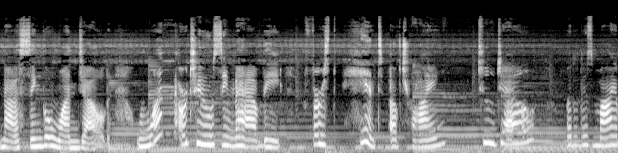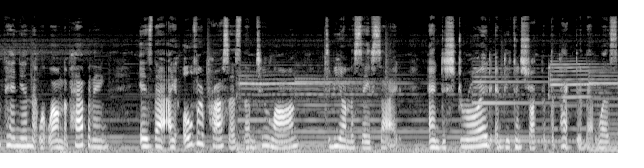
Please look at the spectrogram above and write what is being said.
not a single one gelled. One or two seem to have the first hint of trying to gel, but it is my opinion that what wound up happening is that I overprocessed them too long to be on the safe side and destroyed and deconstructed the pectin that was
